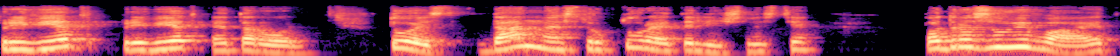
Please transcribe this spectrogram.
Привет, привет, это роль. То есть данная структура этой личности подразумевает,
